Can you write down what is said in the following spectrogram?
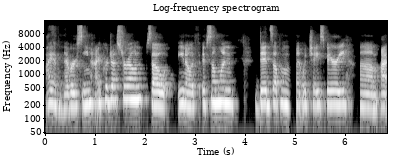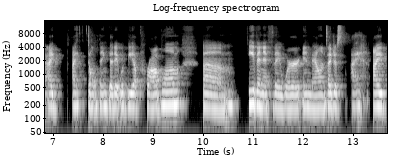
I have never seen high progesterone. So you know, if if someone did supplement with chasteberry, um, I, I I don't think that it would be a problem, um, even if they were in balance. I just I I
